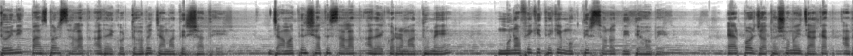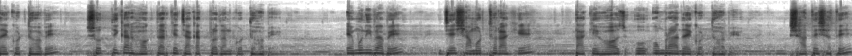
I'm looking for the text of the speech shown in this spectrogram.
দৈনিক পাঁচবার সালাদ আদায় করতে হবে জামাতের সাথে। জামাতের সাথে সালাত আদায় করার মাধ্যমে মুনাফিকি থেকে মুক্তির সনদ নিতে হবে। এরপর যথাসময়ে জাকাত আদায় করতে হবে, সত্যিকার হকদারকে জাকাত প্রদান করতে হবে। এমনইভাবে যে সামর্থ্য রাখে তাকে হজ ও ওমরা আদায় করতে হবে। সাথে সাথে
